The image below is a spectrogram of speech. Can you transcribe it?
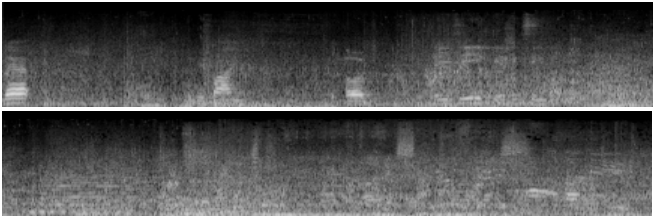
There. We'll be fine. Oh. Daisy, giving single. Thank you.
